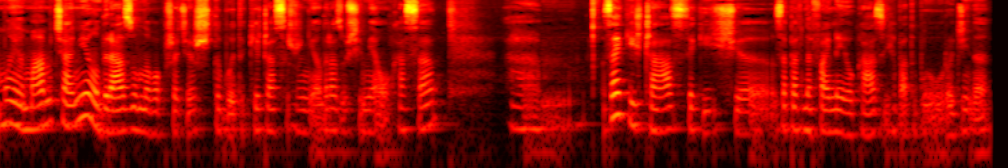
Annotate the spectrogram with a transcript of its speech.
moja mamcia nie od razu, no bo przecież to były takie czasy, że nie od razu się miało kasę. Um, za jakiś czas, z jakiejś e, zapewne fajnej okazji, chyba to były urodziny,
